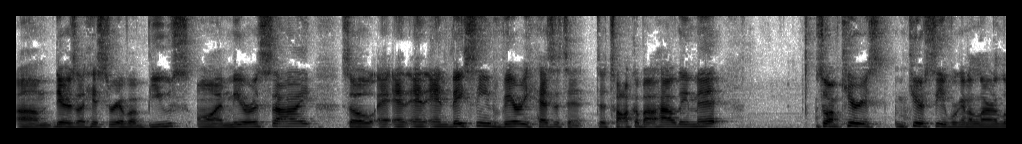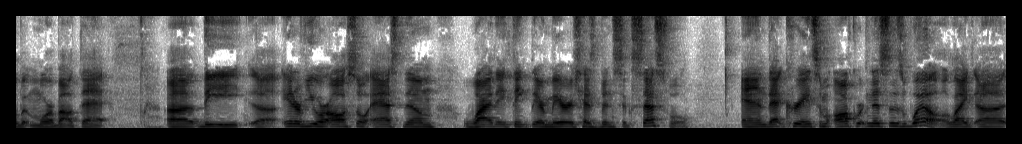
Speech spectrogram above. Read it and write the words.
Um, there's a history of abuse on Mira's side. So, and, and, and they seemed very hesitant to talk about how they met. So I'm curious, I'm curious to see if we're going to learn a little bit more about that. Uh, the uh, interviewer also asked them why they think their marriage has been successful and that creates some awkwardness as well. Like, uh,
